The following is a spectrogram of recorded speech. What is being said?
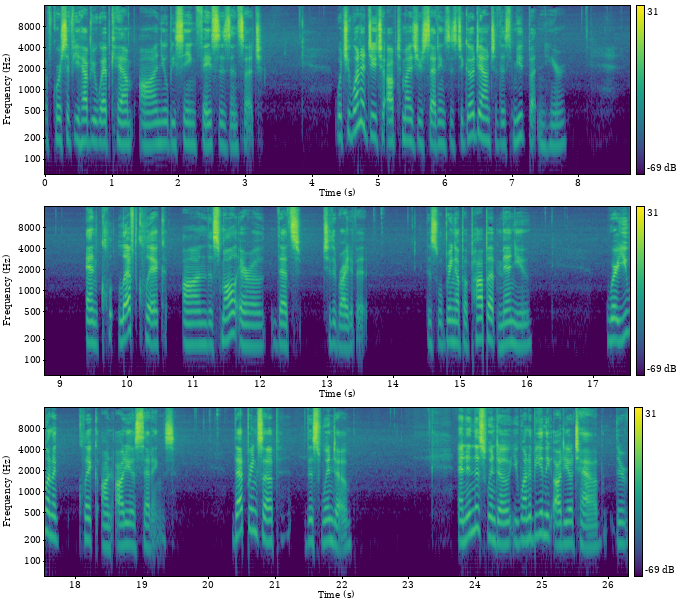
Of course, if you have your webcam on, you'll be seeing faces and such. What you want to do to optimize your settings is to go down to this mute button here and cl left click on the small arrow that's to the right of it. This will bring up a pop-up menu where you want to click on audio settings. That brings up this window. And in this window, you want to be in the audio tab. There are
